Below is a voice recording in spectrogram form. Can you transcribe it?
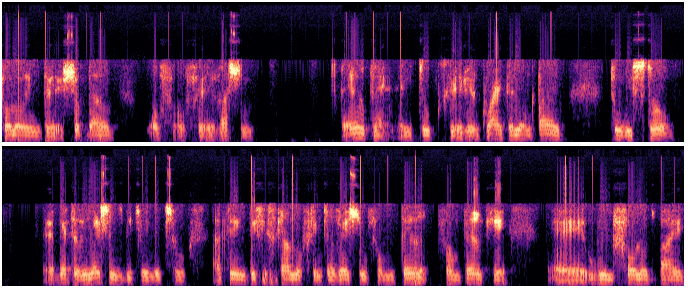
following the shutdown of, of a Russian airplane. And it took uh, quite a long time to restore better relations between the two. I think this is kind of intervention from from Turkey uh, will followed by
